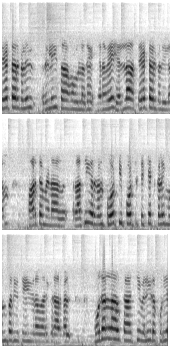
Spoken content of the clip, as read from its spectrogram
தேட்டர்களில் ரிலீஸ் ஆக உள்ளது. எனவே எல்லா தேட்டர்களிலும் பார்த்தோமெனால் ரசிகர்கள் போட்டி போட்டு டிக்கெட்களை முன்பதிவு செய்து வருகிறார்கள். முதல் நாள் காட்சி வெளியிடக்கூடிய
